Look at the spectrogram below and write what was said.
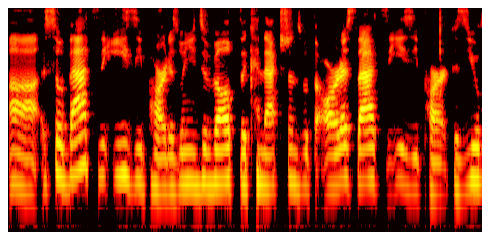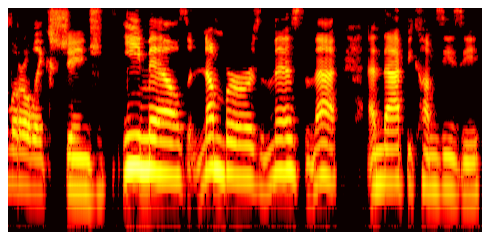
Uh, so that's the easy part is when you develop the connections with the artist. That's the easy part because you literally exchange emails and numbers and this and that, and that becomes easy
